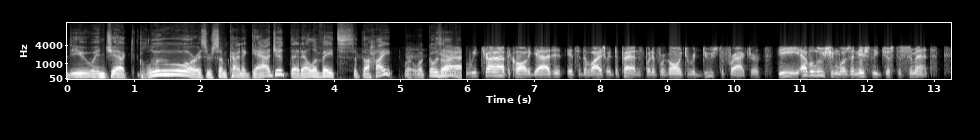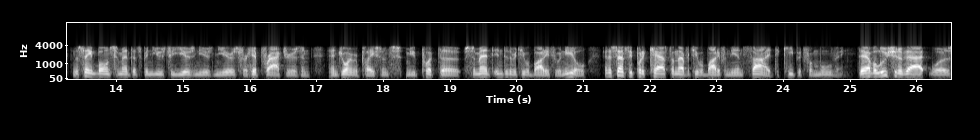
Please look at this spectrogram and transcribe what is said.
Do you inject glue, or is there some kind of gadget that elevates the height? What goes yeah, on? We try not to call it a gadget. It's a device. It depends. But if we're going to reduce the fracture, the evolution was initially just a cement. The same bone cement that's been used for years and years and years for hip fractures and, and joint replacements. You put the cement into the vertebral body through a needle and essentially put a cast on that vertebral body from the inside to keep it from moving. The evolution of that was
